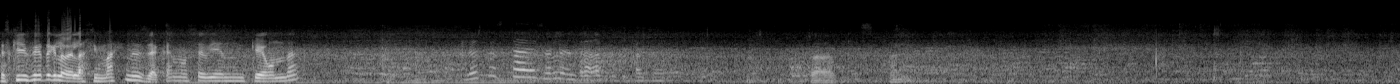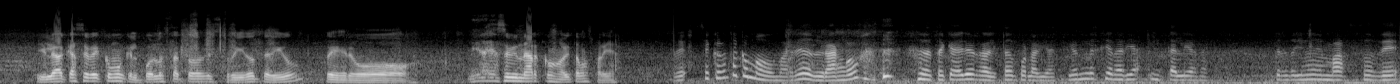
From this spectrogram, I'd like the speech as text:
Es que yo fíjate que lo de las imágenes de acá no sé bien qué onda. Pero esta está de ser la entrada principal. Entrada principal. Y luego acá se ve como que el pueblo está todo destruido, te digo. Pero. Mira, ya se ve un arco. Ahorita vamos para allá. Se conoce como bombardeo de Durango, el ataque aéreo realizado por la aviación legionaria italiana el 31 de marzo de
